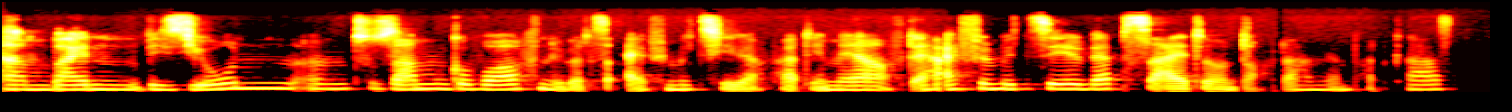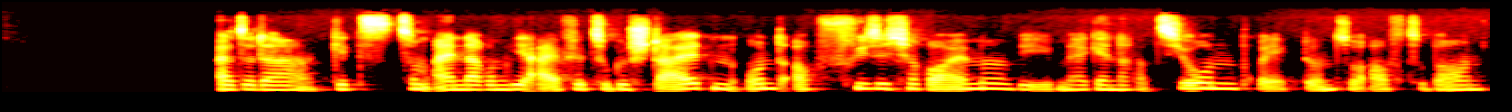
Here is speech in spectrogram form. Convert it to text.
ähm, beiden Visionen ähm, zusammengeworfen. Über das Eifelmyzel erfahrt ihr mehr auf der Eifelmyzel-Webseite und auch da haben wir einen Podcast. Also da geht es zum einen darum, die Eifel zu gestalten und auch physische Räume wie mehr Generationenprojekte und so aufzubauen.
